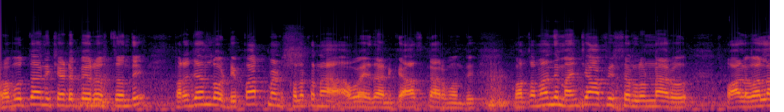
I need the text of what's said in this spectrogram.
ప్రభుత్వానికి చెడ్డ పేరు వస్తుంది. ప్రజల్లో డిపార్ట్మెంట్ సులకన అవ్వేదానికి ఆస్కారం ఉంది. కొంతమంది మంచి ఆఫీసర్లు ఉన్నారు. వాళ్ళ వల్ల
